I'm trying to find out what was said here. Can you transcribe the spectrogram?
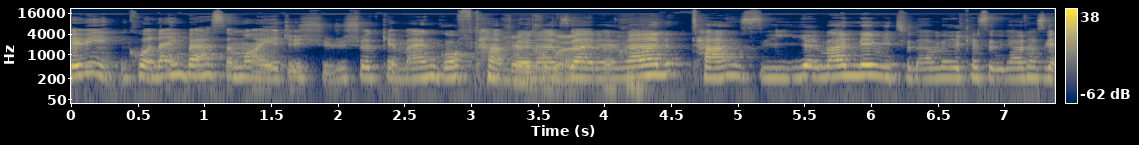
ببین کلا این بحث ما یه جایی شروع شد که من گفتم به. نظر من تحصیل من نمی‌تونم به یه کسی بگم تحصیل.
